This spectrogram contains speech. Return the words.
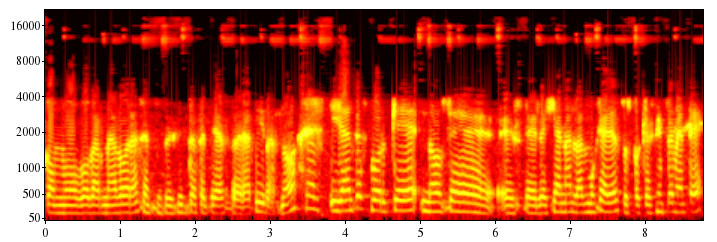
como gobernadoras en sus distintas entidades federativas, ¿no? Y antes, ¿por qué no se este, elegían a las mujeres? Pues porque simplemente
